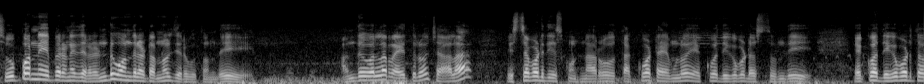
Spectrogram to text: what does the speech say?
సూపర్ నేపర్ అనేది రెండు వందల టన్నులు జరుగుతుంది. అందువల్ల రైతులు చాలా ఇష్టపడి తీసుకుంటున్నారు. తక్కువ టైంలో ఎక్కువ దిగుబడి వస్తుంది. ఎక్కువ దిగుబడితో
